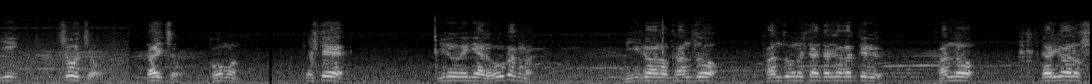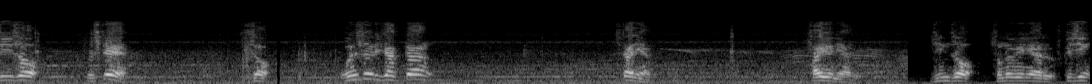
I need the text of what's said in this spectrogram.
胃小腸大腸肛門そして胃の上にある横隔膜右側の肝臓肝臓の下に垂れ下がっている肝の左側の膵臓そして基礎おへそより若干下にある。左右にある。腎臓その上にある。副腎。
